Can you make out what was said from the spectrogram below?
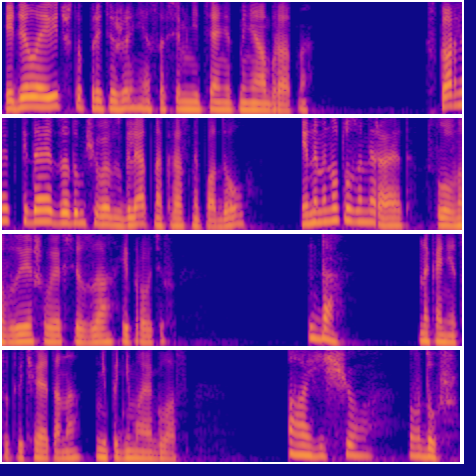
и делая вид, что притяжение совсем не тянет меня обратно. Скарлетт кидает задумчивый взгляд на красный подол и на минуту замирает, словно взвешивая все «за» и «против». «Да», — наконец отвечает она, не поднимая глаз. «А еще в душ».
